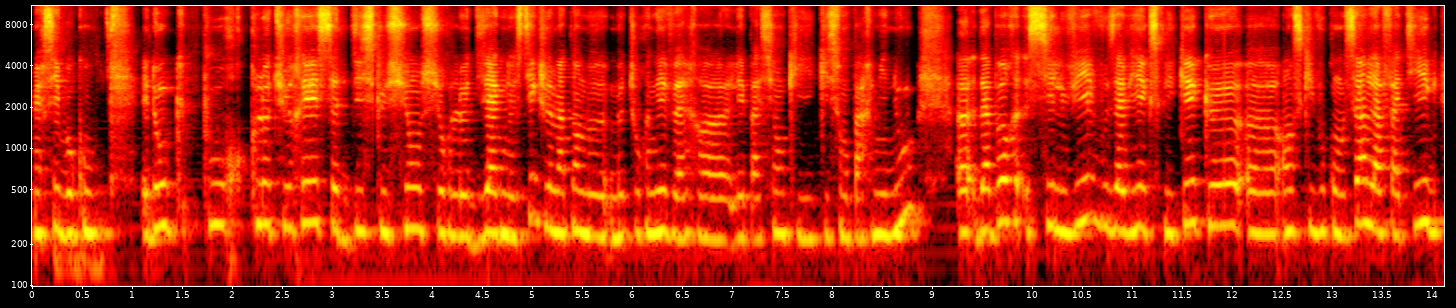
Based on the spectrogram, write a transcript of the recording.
Merci beaucoup. Et donc, pour clôturer cette discussion sur le diagnostic, je vais maintenant me, tourner vers euh, les patients qui, sont parmi nous. Euh, d'abord, Sylvie, vous aviez expliqué que, euh, en ce qui vous concerne, la fatigue,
